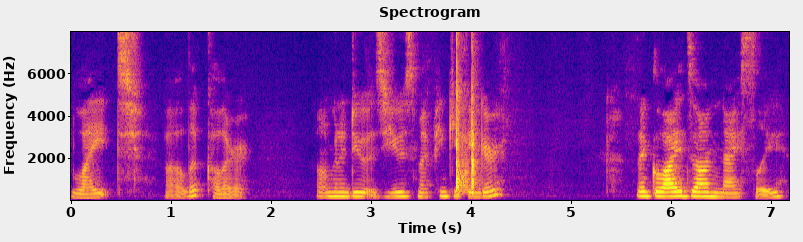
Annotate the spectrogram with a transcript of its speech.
light uh, lip color. All I'm going to do is use my pinky finger. And it glides on nicely.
